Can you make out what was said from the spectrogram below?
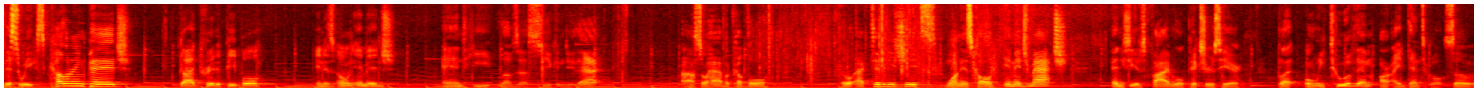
this week's coloring page. God created people in His own image, and He loves us. So you can do that. I also have a couple little activity sheets. One is called Image Match, and you see there's five little pictures here, but only two of them are identical. So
